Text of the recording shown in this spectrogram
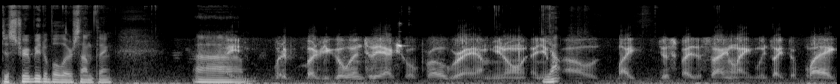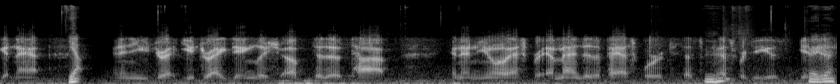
distributable or something. Right? Um, But, if, but if you go into the actual program, you know, and you Yeah. follow like just by the sign language, like the flag and that, yeah. and then you dra- you drag the English up to the top, and then you know ask for amend a password. That's the password you use. Mm-hmm. Very in. good.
